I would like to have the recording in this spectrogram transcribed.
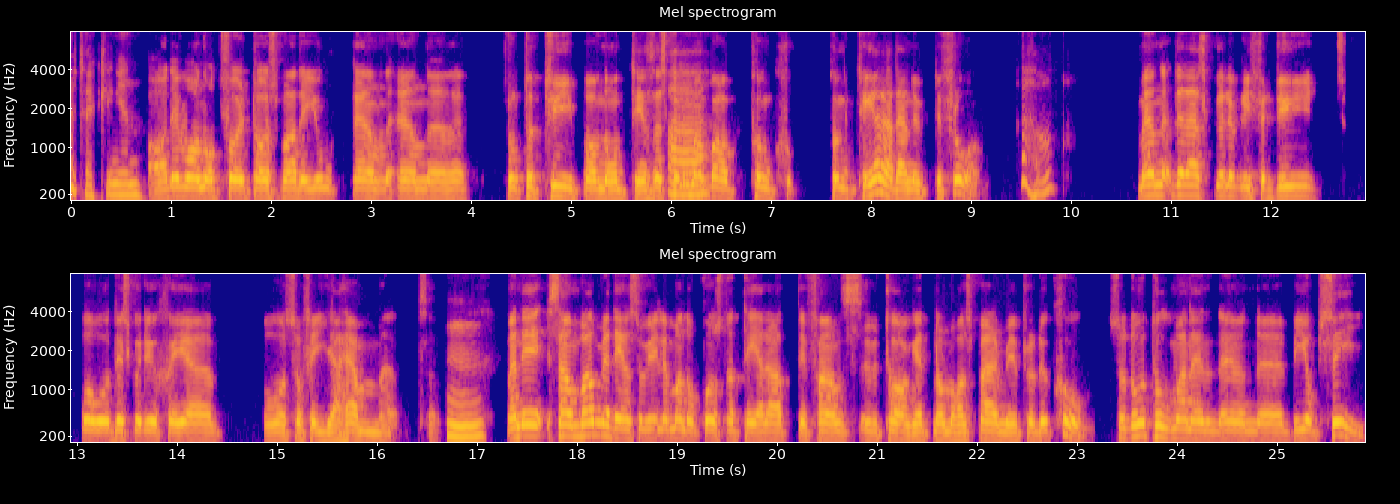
utvecklingen? Ja, det var något företag som hade gjort en, en eh, prototyp av någonting. Sen skulle Ja. man bara punk- punktera den utifrån. Jaha. Men det där skulle bli för dyrt och det skulle ske på Sofiahemmet. Mm. Men i samband med det så ville man då konstatera att det fanns överhuvudtaget normal spermieproduktion. Så då tog man en, en eh, biopsi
